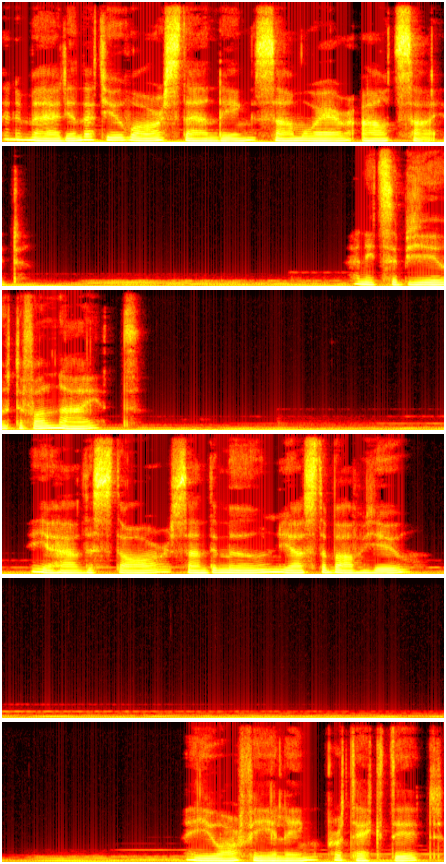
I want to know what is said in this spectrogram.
Then imagine that you are standing somewhere outside. And it's a beautiful night. You have the stars and the moon just above you. You are feeling protected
